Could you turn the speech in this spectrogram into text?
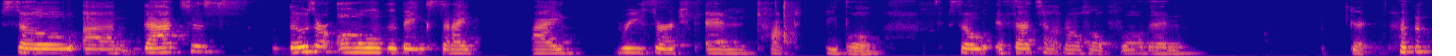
So um, that's just, those are all of the banks that I I researched and talked to people. So if that's not helpful, then good.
